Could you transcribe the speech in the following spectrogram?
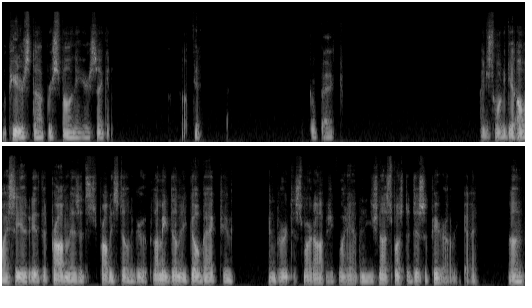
computer stopped responding here a second. Okay. Go back. I just want to get, oh, I see the, the problem is it's probably still in the group. Let me, let me go back to convert to smart object. What happened? It's not supposed to disappear on me, guy. Um,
